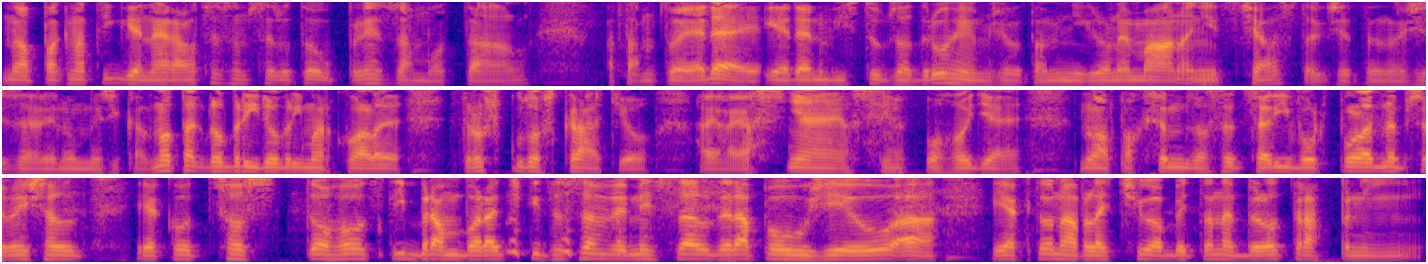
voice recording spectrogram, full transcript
No a pak na té generálce jsem se do toho úplně zamotal a tam to jede, jeden výstup za druhým, že jo, tam nikdo nemá na nic čas, takže ten režisér jenom mi říkal, no tak dobrý, dobrý Marko, ale trošku to zkrátil. A já jasně, jasně, v pohodě. No a pak jsem zase celý odpoledne přemýšlel, jako co z toho, z té bramboračky, co jsem vymyslel, teda použiju a jak to navleču, aby to nebylo trapný.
